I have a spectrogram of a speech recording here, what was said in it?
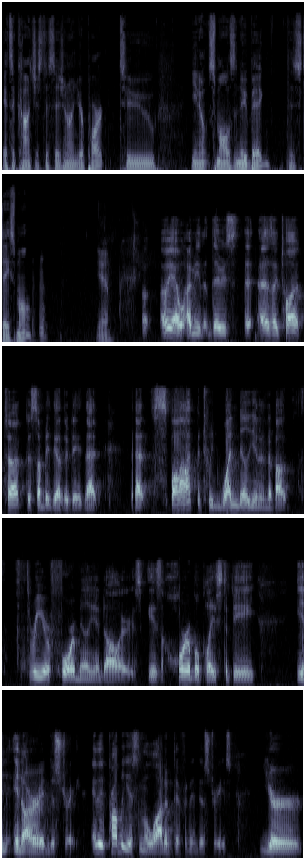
it's a conscious decision on your part to, you know, small is the new big, to stay small. Mm-hmm. Yeah. Oh, oh yeah, I mean, there's as I talked talked to somebody the other day that that spot between one million and about three or four million dollars is a horrible place to be in in our industry, and it probably is in a lot of different industries. You're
